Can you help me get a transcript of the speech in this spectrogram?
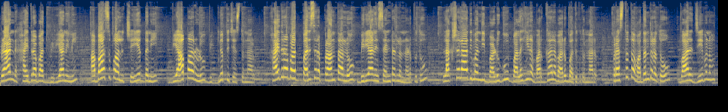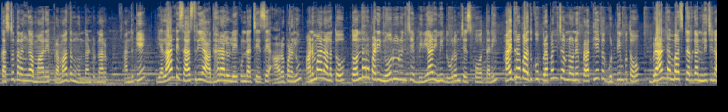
బ్రాండ్ హైదరాబాద్ బిర్యానీని అబాసుపాలు చేయొద్దని వ్యాపారులు విజ్ఞప్తి చేస్తున్నారు. హైదరాబాద్ పరిసర ప్రాంతాల్లో బిర్యానీ సెంటర్లు నడుపుతూ లక్షలాది మంది బడుగు బలహీన వర్గాల వారు బతుకుతున్నారు. ప్రస్తుత వదంతులతో వారి జీవనం కష్టతరంగా మారే ప్రమాదం ఉందంటున్నారు. అందుకే ఎలాంటి శాస్త్రీయ ఆధారాలు లేకుండా చేసే ఆరోపణలు అనుమానాలతో తొందరపడి నోరూరుంచే బిర్యానీని దూరం చేసుకోవద్దని హైదరాబాద్కు ప్రపంచంలోనే ప్రత్యేక గుర్తింపుతో బ్రాండ్ అంబాసిడర్గా నిలిచిన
